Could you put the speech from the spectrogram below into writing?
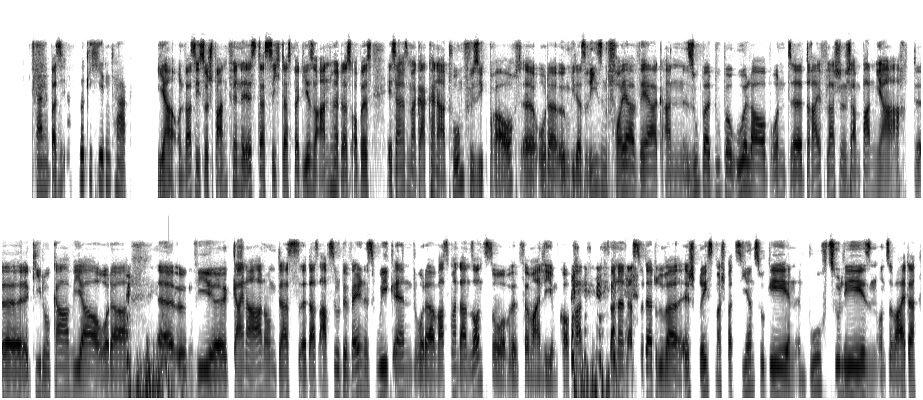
Dann wirklich jeden Tag. Ja, und was ich so spannend finde, ist, dass sich das bei dir so anhört, als ob es, ich sage jetzt mal, gar keine Atomphysik braucht äh, oder irgendwie das Riesenfeuerwerk an super duper Urlaub und äh, drei Flaschen Champagner, acht äh, Kilo Kaviar oder äh, irgendwie, äh, keine Ahnung, das, äh, das absolute Wellness-Weekend oder was man dann sonst so äh, vermeintlich im Kopf hat, sondern dass du darüber äh, sprichst, mal spazieren zu gehen, ein Buch zu lesen und so weiter.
